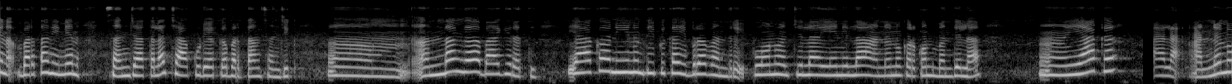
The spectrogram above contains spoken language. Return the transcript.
ಏನ ಬರ್ತಾನ ಇನ್ನೇನು. ಸಂಜಾಕಲ ಚಾ ಕುಡಿಯಕ ಬರ್ತಾನ ಸಂಜೆಕ್ ಅಂದಂಗ ಭಾಗಿರಥಿ ಯಾಕ ನೀನು ದೀಪಿಕಾ ಇಬ್ರ ಬಂದ್ರಿ ಫೋನ್ ಹಚ್ಚಿಲ್ಲ ಏನಿಲ್ಲ ಅಣ್ಣನು ಕರ್ಕೊಂಡ್ ಬಂದಿಲ್ಲ ಆ, ಯಾಕ ಅಲ್ಲ ಅಣ್ಣನು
